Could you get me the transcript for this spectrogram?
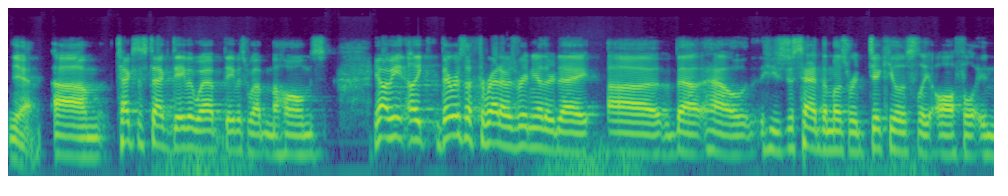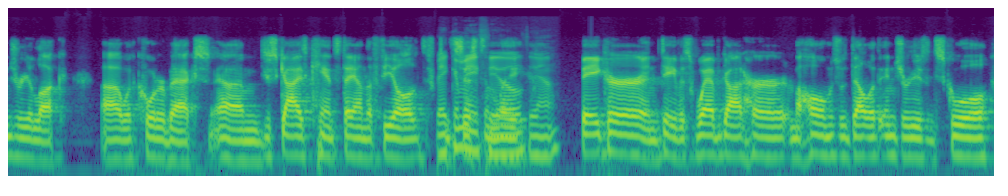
Yeah. Um, Texas Tech, David Webb, Davis Webb, and Mahomes. Yeah, I mean, like there was a thread I was reading the other day uh, about how he's just had the most ridiculously awful injury luck uh, with quarterbacks. Um, just guys can't stay on the field Baker consistently. Mayfield, yeah. Baker and Davis Webb got hurt. Mahomes was dealt with injuries in school.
